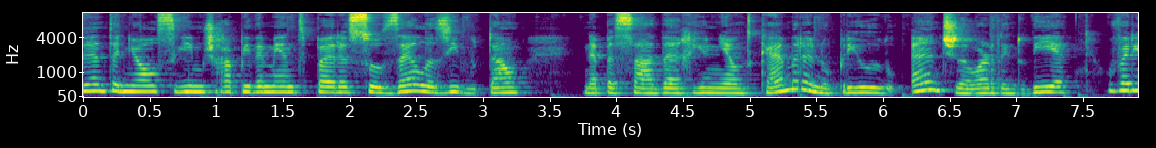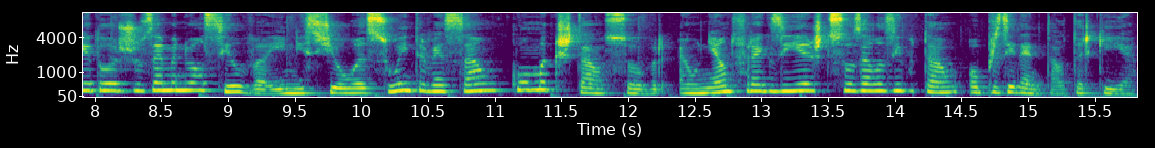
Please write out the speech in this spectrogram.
De Antanhol seguimos rapidamente para Sozelas e Botão, na passada reunião de Câmara, no período antes da ordem do dia, o vereador José Manuel Silva iniciou a sua intervenção com uma questão sobre a União de Freguesias de Sozelas e Botão ao presidente da autarquia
